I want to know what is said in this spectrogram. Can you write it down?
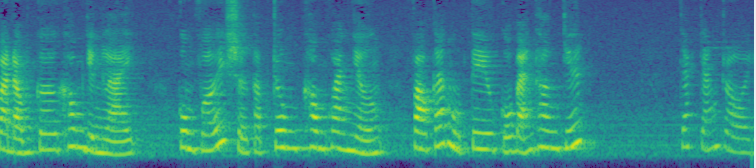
và động cơ không dừng lại, cùng với sự tập trung không khoan nhượng vào các mục tiêu của bản thân chứ. Chắc chắn rồi.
